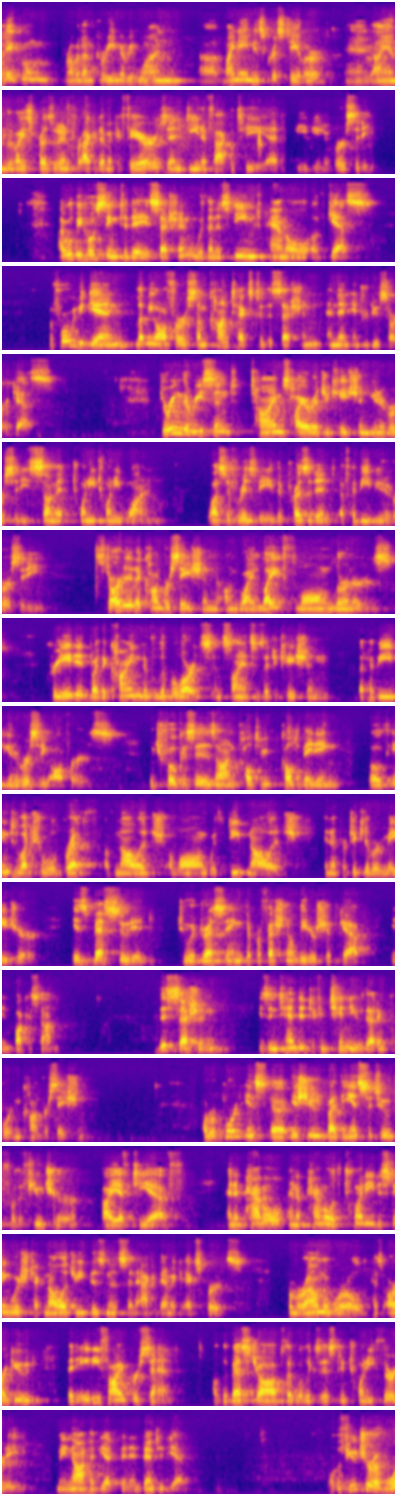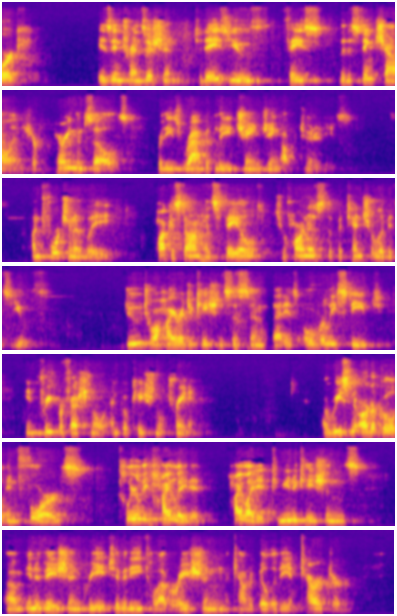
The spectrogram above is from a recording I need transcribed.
alaikum, Ramadan Kareem, everyone. Uh, my name is Chris Taylor, and I am the Vice President for Academic Affairs and Dean of Faculty at Habib University. I will be hosting today's session with an esteemed panel of guests. Before we begin, let me offer some context to the session and then introduce our guests. During the recent Times Higher Education University Summit 2021, Wasif Rizvi, the president of Habib University, started a conversation on why lifelong learners, created by the kind of liberal arts and sciences education that Habib University offers, which focuses on culti cultivating both intellectual breadth of knowledge along with deep knowledge in a particular major, is best suited to addressing the professional leadership gap in Pakistan. This session is intended to continue that important conversation. A report in, uh, issued by the Institute for the Future, IFTF, and a, panel, and a panel of 20 distinguished technology, business, and academic experts from around the world has argued that 85% of the best jobs that will exist in 2030 may not have yet been invented yet. While the future of work is in transition, today's youth face the distinct challenge of preparing themselves for these rapidly changing opportunities. Unfortunately, Pakistan has failed to harness the potential of its youth due to a higher education system that is overly steeped in pre-professional and vocational training. A recent article in Forbes clearly highlighted, highlighted communications um, innovation, creativity, collaboration, accountability, and character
